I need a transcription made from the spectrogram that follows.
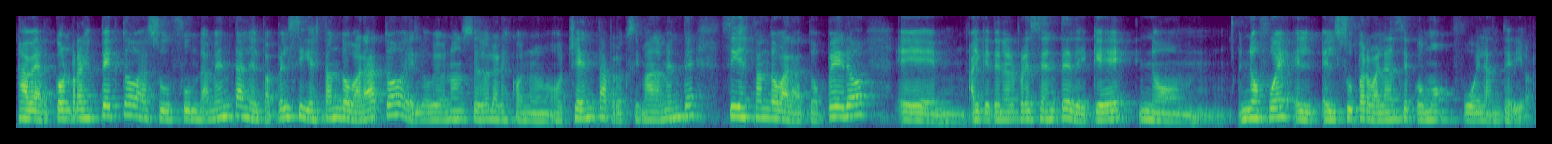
a ver, con respecto a su fundamental, el papel sigue estando barato, eh, lo veo en 11 dólares con 80 aproximadamente, sigue estando barato, pero eh, hay que tener presente de que no, no fue el, el super balance como fue el anterior.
